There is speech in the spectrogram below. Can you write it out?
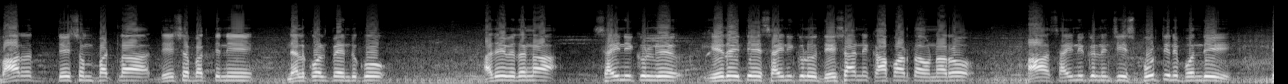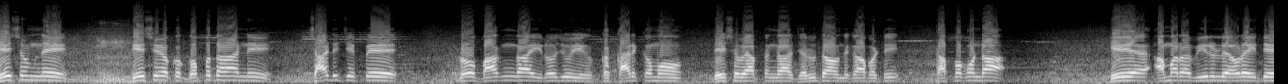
భారతదేశం పట్ల దేశభక్తిని నెలకొల్పేందుకు అదేవిధంగా సైనికులు ఏదైతే సైనికులు దేశాన్ని కాపాడుతూ ఉన్నారో ఆ సైనికుల నుంచి స్ఫూర్తిని పొంది దేశంని దేశం యొక్క గొప్పతనాన్ని చాటి చెప్పేలో భాగంగా ఈరోజు ఈ యొక్క కార్యక్రమం దేశవ్యాప్తంగా జరుగుతూ ఉంది కాబట్టి తప్పకుండా ఏ అమర వీరులు ఎవరైతే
